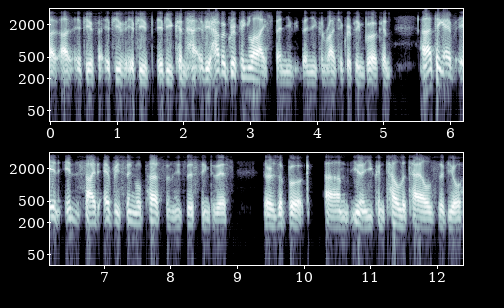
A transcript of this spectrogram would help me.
I, if you if you if you if you can ha- if you have a gripping life, then you then you can write a gripping book. And, and I think in, inside every single person who's listening to this, there is a book. Um, you know, you can tell the tales of your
